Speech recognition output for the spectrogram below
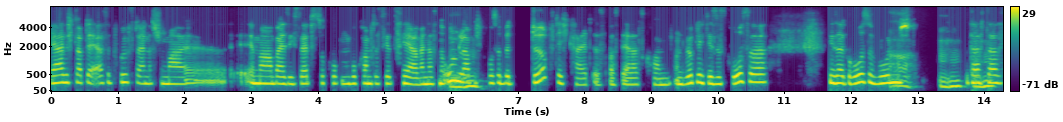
Ja, also ich glaube, der erste Prüfstein ist schon mal immer bei sich selbst zu gucken, wo kommt es jetzt her? Wenn das eine mhm. unglaublich große Bedürftigkeit ist, aus der das kommt und wirklich dieses große, dieser große Wunsch, ah, mh, dass mh. das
